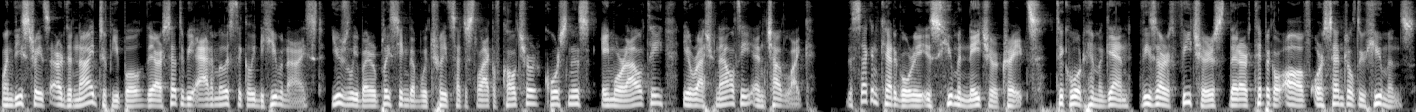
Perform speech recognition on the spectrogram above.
When these traits are denied to people, they are said to be animalistically dehumanized, usually by replacing them with traits such as lack of culture, coarseness, amorality, irrationality, and childlike. The second category is human nature traits. To quote him again, these are features that are typical of or central to humans.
